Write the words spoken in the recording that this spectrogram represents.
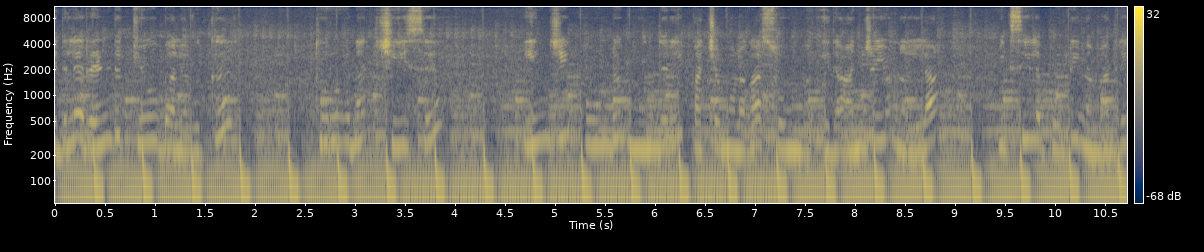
இதில் ரெண்டு க்யூப் அளவுக்கு துருவின சீஸு இஞ்சி பூண்டு முந்திரி பச்சை மிளகா சோம்பு இது அஞ்சையும் நல்லா மிக்சியில் போட்டு இந்த மாதிரி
